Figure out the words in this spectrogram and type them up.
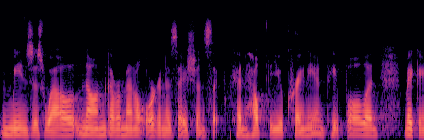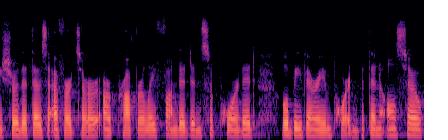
means as well, non-governmental organizations that can help the Ukrainian people and making sure that those efforts are, are properly funded and supported will be very important. But then also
